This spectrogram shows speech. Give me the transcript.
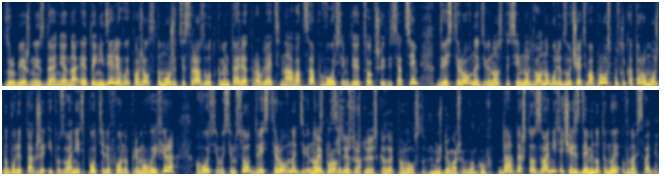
зарубежные издания на этой неделе, вы, пожалуйста, можете сразу вот комментарии отправлять на WhatsApp 8 967 200 ровно 9702. Но будет звучать вопрос, после которого можно будет также и позвонить по телефону прямого эфира 8 800 200 ровно 9702. Ну и просто, если что есть сказать, пожалуйста, мы ждем ваших звонков. Да, так что звоните, через две минуты мы вновь с вами.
